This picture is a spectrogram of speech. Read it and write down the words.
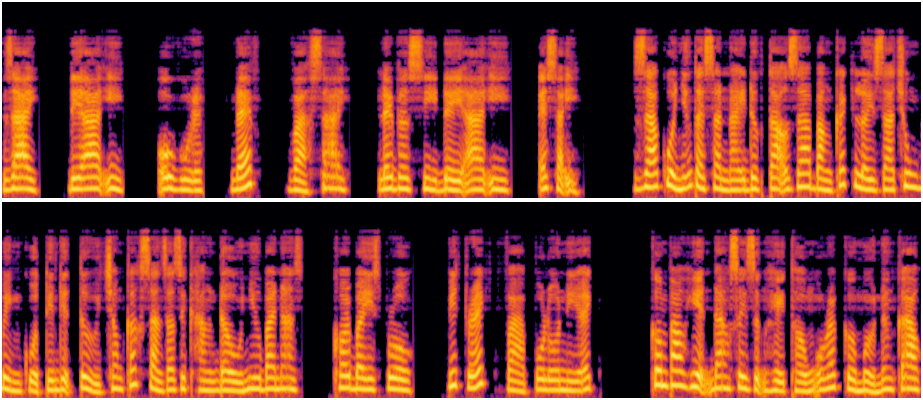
DAI, DAI, Ogre, DEV và SAI, Legacy DAI, SAI. Giá của những tài sản này được tạo ra bằng cách lấy giá trung bình của tiền điện tử trong các sàn giao dịch hàng đầu như Binance, Coinbase Pro, Bittrex và Poloniex. Compound hiện đang xây dựng hệ thống Oracle mở nâng cao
